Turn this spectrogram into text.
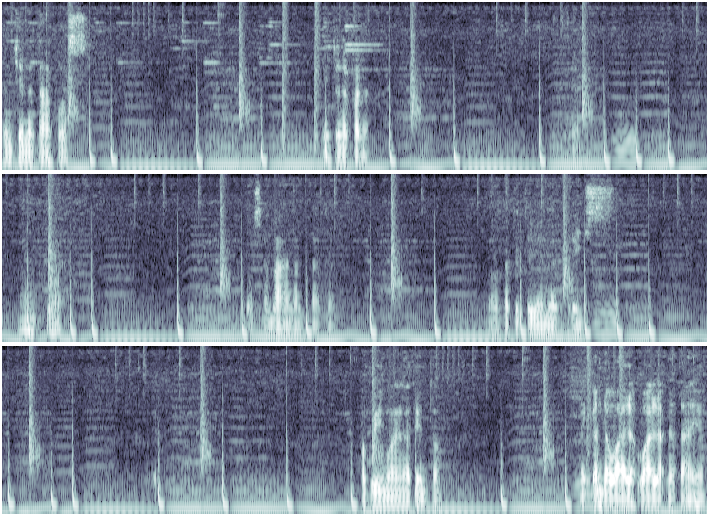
saan siya natapos? Ito na pala. Tapos nabahanap natin. So, ba't ito yung na-trace? Pagawin muna natin to. Nagkanda wala-wala na tayo.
